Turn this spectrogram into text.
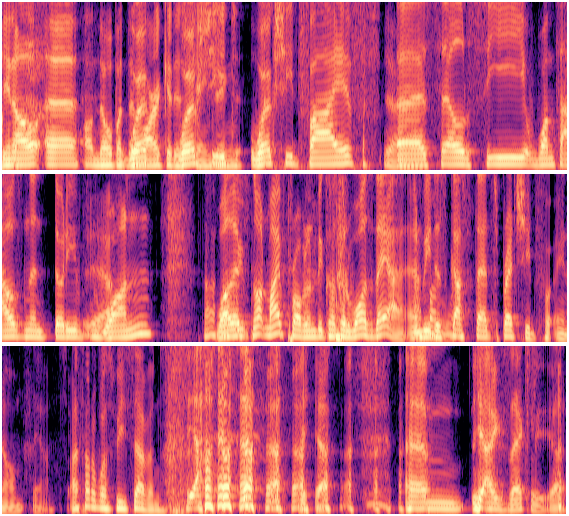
You know, uh, oh no, but the work- market is worksheet changing. worksheet five Yeah. uh, cell C one thousand and thirty one. I Well, we- it's not my problem because it was there, and we discussed that spreadsheet for you know. Yeah, so, I thought it was V7. yeah, yeah, um, yeah, exactly. Yeah.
